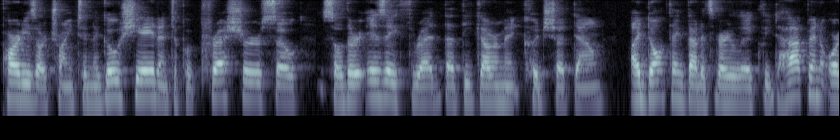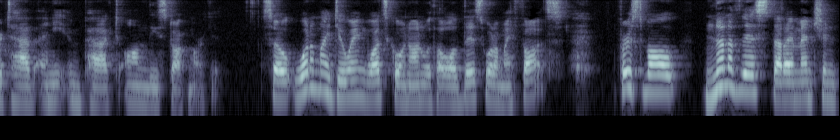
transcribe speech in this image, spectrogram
Parties are trying to negotiate and to put pressure, so so there is a threat that the government could shut down. I don't think that it's very likely to happen or to have any impact on the stock market. So, what am I doing? What's going on with all of this? What are my thoughts? First of all, none of this that I mentioned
